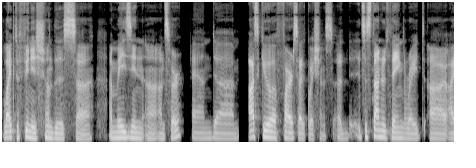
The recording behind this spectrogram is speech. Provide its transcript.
like to finish on this uh, amazing uh, answer and um ask you a fireside questions. Uh, it's a standard thing, right? Uh, I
